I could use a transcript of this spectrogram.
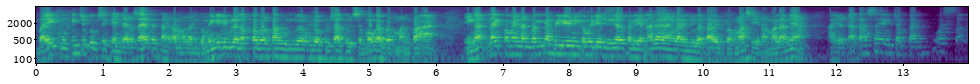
baik mungkin cukup sekian dari saya tentang ramalan Gemini di bulan Oktober tahun 2021 semoga bermanfaat. Ingat like komen dan bagikan video ini ke media sosial kalian agar yang lain juga tahu informasi ramalannya Akhir kata saya ucapkan wassalam.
